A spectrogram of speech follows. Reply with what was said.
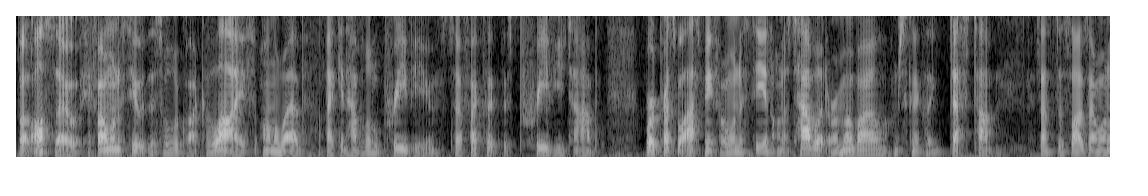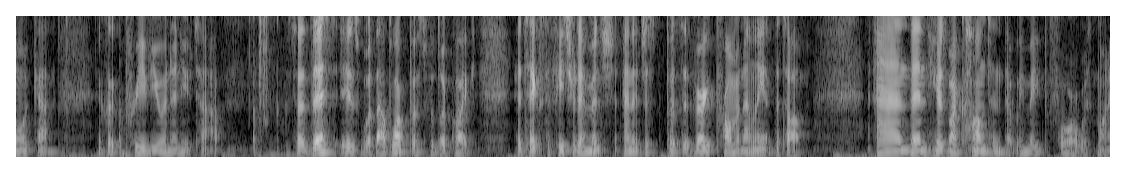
But also, if I want to see what this will look like live on the web, I can have a little preview. So if I click this preview tab, WordPress will ask me if I want to see it on a tablet or a mobile. I'm just going to click desktop because that's the size I want to look at and click preview in a new tab. So this is what that blog post would look like. It takes the featured image and it just puts it very prominently at the top. And then here's my content that we made before with my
